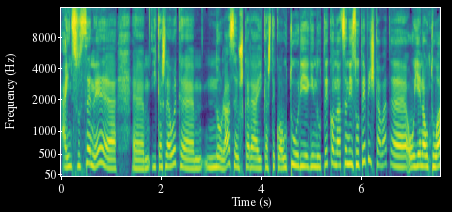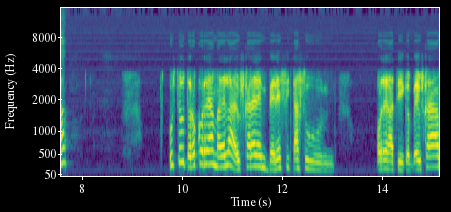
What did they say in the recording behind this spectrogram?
Hain zuzen, eh? ikasle hauek eh, nola, Euskara ikasteko autu hori egin dute, kondatzen dizute pixka bat, eh, hoien autua? Uste dut, orokorrean badela Euskararen berezitasun horregatik. Euskara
